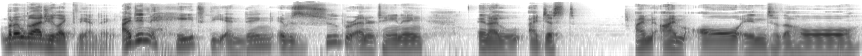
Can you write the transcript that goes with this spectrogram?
but I'm glad you liked the ending. I didn't hate the ending. It was super entertaining, and I I just I'm I'm all into the whole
